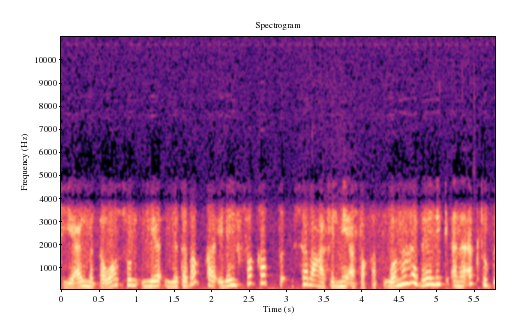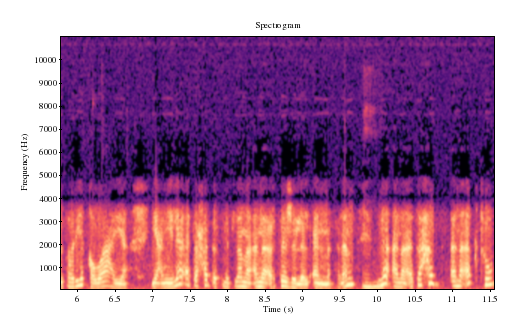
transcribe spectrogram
في علم التواصل يتبقى إليه فقط 7% فقط. ومع ذلك أنا أكتب بطريقة واعية. يعني لا أتحدث مثلما أنا أرتجل الآن مثلا. لا أنا أتحد أنا أكتب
